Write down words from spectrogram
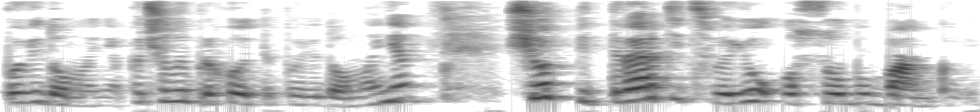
повідомлення, почали приходити повідомлення, що підтвердять свою особу банкові.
